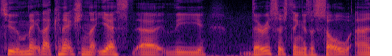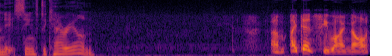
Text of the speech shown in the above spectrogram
to make that connection that yes, uh, the there is such thing as a soul and it seems to carry on? Um, I don't see why not.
